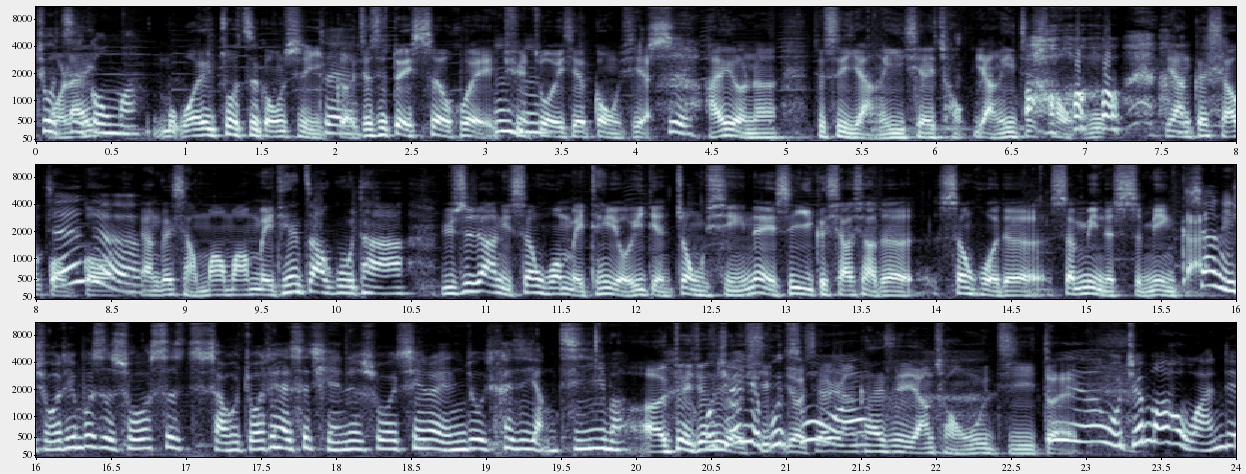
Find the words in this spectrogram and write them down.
做自工吗？我，我也做自工是一个，就是对社会去做一些贡献。是，还有呢，就是养一些宠，养一只宠物，养个小狗狗，养个小猫猫，每天照顾它，于是让你生活每天有一点重心，那也是一个小小的生活的生命的使命感。像你昨天不是说是小昨天还是前天说，现在人就开始养鸡吗？呃，对，就是有些、啊、有些人开始养宠物鸡，对。对啊，我觉得蛮好玩的。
